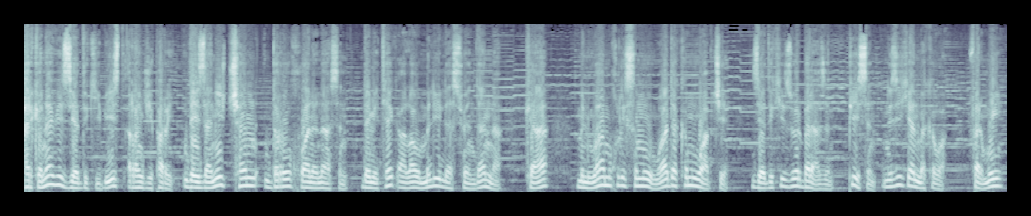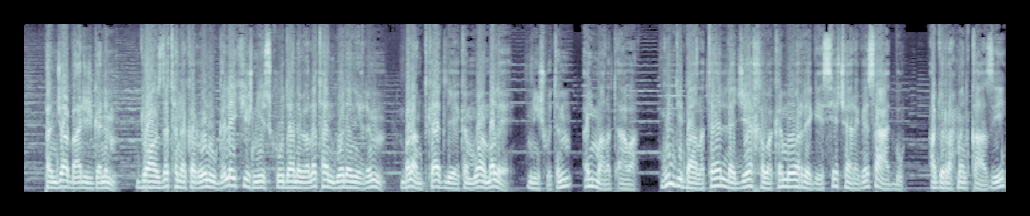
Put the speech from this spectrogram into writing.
هەرکە ناوی زیادکی بیست ڕەنگی پەڕی دەیزانی چەند دڕ و خوانە ناسن دەمی تێک ئالاو ملی لە سوێنداننا کە من وا مخلیسم و وا دەکەم و وابچێ زیادکی زۆر بەرازن پیسن نزیکیان مەکەوە فەرمووی پ باریش گەنم دوازدە تەنەکە ڕۆن و گەلێکیش نیسک و دانەوێڵەتان بۆ دەنێرم بەڵام تکات لێ یەکەم وا مەڵێ منیشوتم ئەی ماڵەت ئاوە گوندی باڵەتە لە جێ خەوەکەمەوە ڕێگەی سێ چارەگە سعات بوو عبدوڕەحمن قازی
